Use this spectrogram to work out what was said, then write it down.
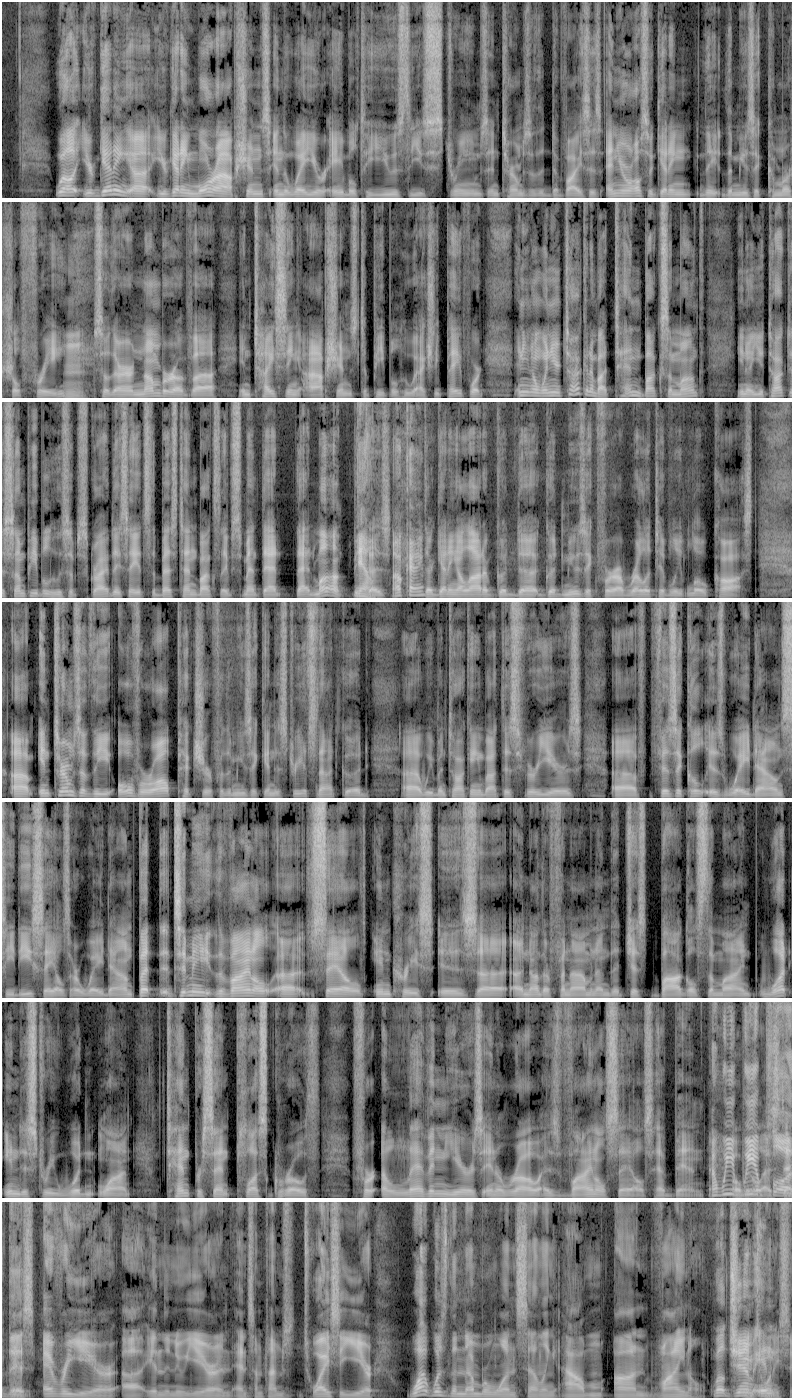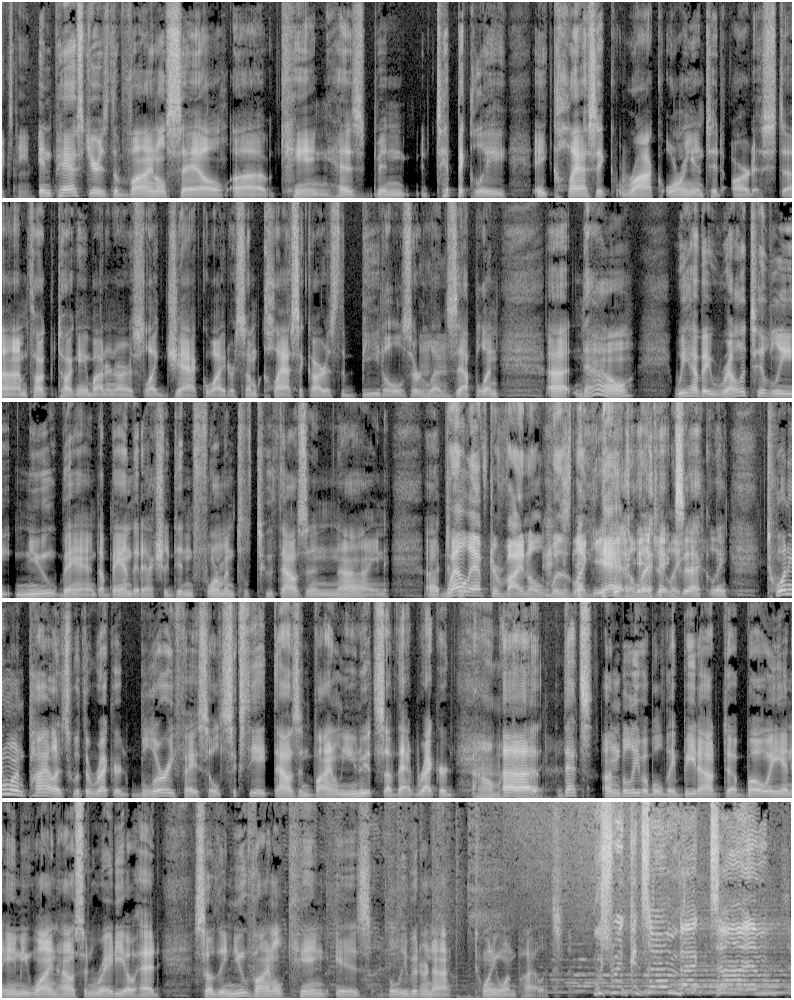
Well, you're getting uh, you're getting more options in the way you're able to use these streams in terms of the devices, and you're also getting the, the music commercial free. Mm. So there are a number of uh, enticing options to people who actually pay for it. And you know, when you're talking about ten bucks a month, you know, you talk to some people who subscribe, they say it's the best ten bucks they've spent that that month because yeah. okay. they're getting a lot of good uh, good music for a relatively low cost. Um, in terms of the overall picture for the music industry, it's not good. Uh, we've been talking about this for years uh, physical is way down, CD sales are way down. But to me, the vinyl uh, sale increase is uh, another phenomenon that just boggles the mind. What industry wouldn't want 10% plus growth for 11 years in a row as vinyl sales have been. And we, we applaud decade. this every year uh, in the new year and, and sometimes twice a year. What was the number one selling album on vinyl? Well, Jim, in 2016. In, in past years, the vinyl sale uh, king has been typically a classic rock-oriented artist. Uh, I'm th- talking about an artist like Jack White or some classic artist, the Beatles or mm-hmm. Led Zeppelin. Uh, now we have a relatively new band, a band that actually didn't form until 2009. Uh, well, after vinyl was like yeah, dead, allegedly. Exactly. 21 Pilots with the record Blurryface sold 68,000 vinyl units of that record. Oh, my uh, God. That's unbelievable. They beat out uh, Bowie and Amy Winehouse and Radiohead. So the new vinyl king is, believe it or not, 21 Pilots. Wish we could turn back time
